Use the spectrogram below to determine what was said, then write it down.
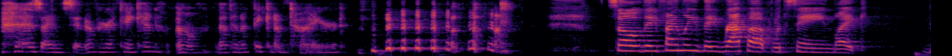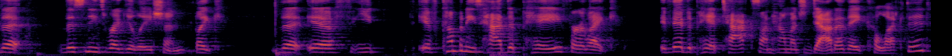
As I'm sitting over here thinking, oh, nothing. I'm thinking I'm tired. so they finally they wrap up with saying like that this needs regulation like that if you if companies had to pay for like if they had to pay a tax on how much data they collected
